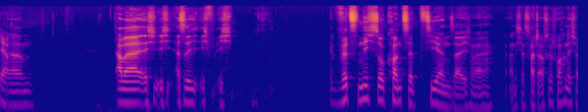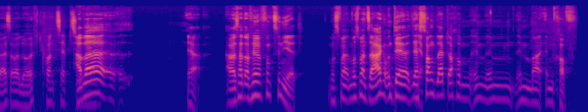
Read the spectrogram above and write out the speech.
Ja. Ähm, aber ich, ich, also ich, ich würde es nicht so konzeptieren, sage ich mal. Ich habe es falsch ausgesprochen, ich weiß, aber läuft. Konzeption. Aber äh, ja, aber es hat auf jeden Fall funktioniert. Muss man, muss man sagen. Und der, der ja. Song bleibt auch im, im, im, im, im Kopf.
